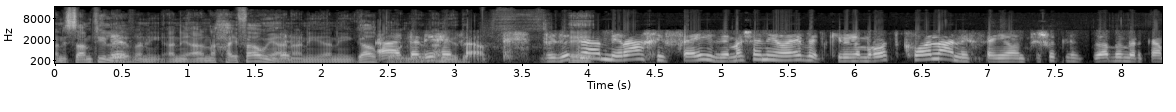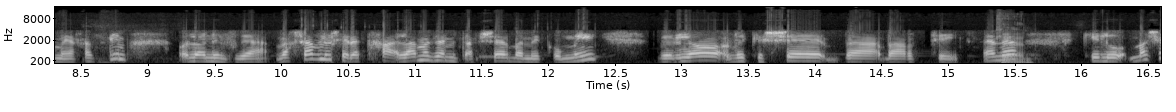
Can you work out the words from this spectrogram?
אני שמתי לב, אני, אני, אני חיפאויין, אני, אני גר פה. אה, אתה חיפאו. וזאת האמירה החיפאית, זה מה שאני אוהבת, כאילו למרות כל הניסיון פשוט לפגוע במרקם היחסים, הוא לא נפגע. ועכשיו לשאלתך, למה זה מתאפשר במקומי ולא, וקשה בארצי, בסדר? כן. כאילו, מה ש...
